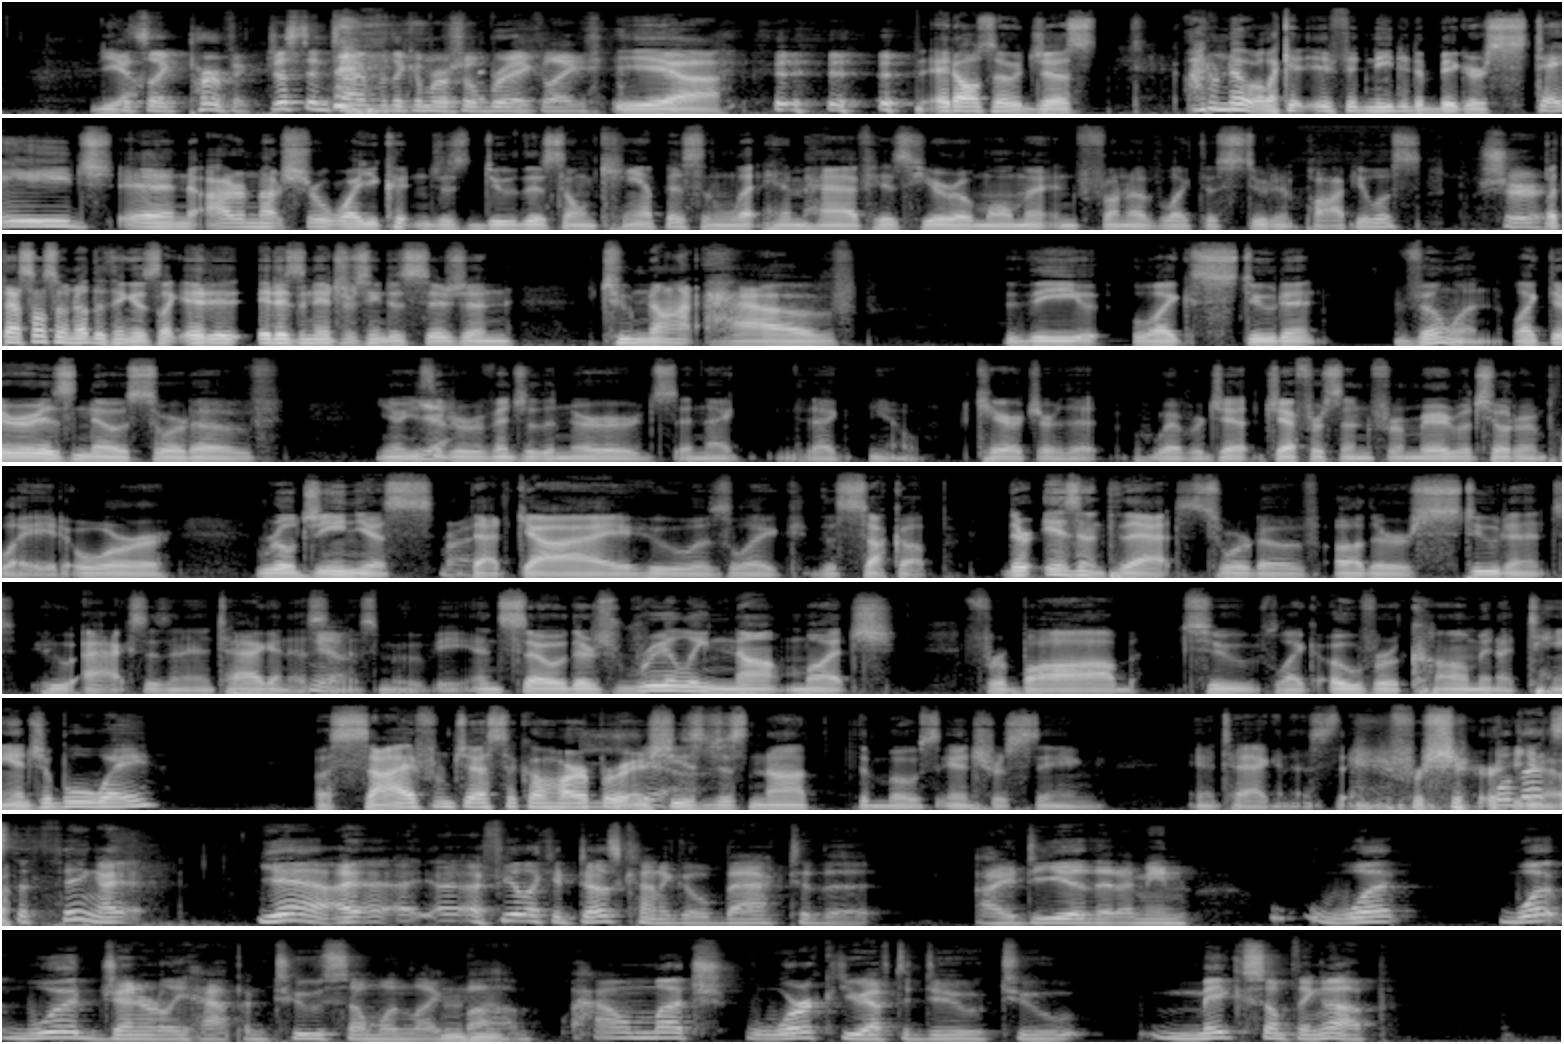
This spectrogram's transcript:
Yeah. It's like perfect, just in time for the commercial break. Like, Yeah. it also just I don't know, like if it needed a bigger stage, and I'm not sure why you couldn't just do this on campus and let him have his hero moment in front of like the student populace. sure, But that's also another thing is like it it is an interesting decision to not have the like student villain. Like there is no sort of you know you think of Revenge of the Nerds and that that you know character that whoever Je- Jefferson from Married with Children played or Real Genius Right. that guy who was like the suck up. There isn't that sort of other student who acts as an antagonist Yeah. in this movie. And so there's really not much for Bob to like overcome in a tangible way aside from Jessica Harper and she's just not the most interesting antagonist there for sure. well, that's know? the thing. I, yeah, I, I, I feel like it does kind of go back to the idea that I mean, what, what would generally happen to someone like Mm-hmm. Bob? How much work do you have to do to make something up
